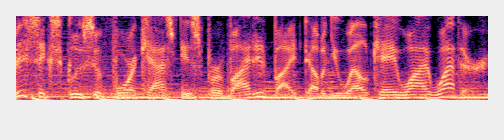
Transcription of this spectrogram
This exclusive forecast is provided by WLKY Weather.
